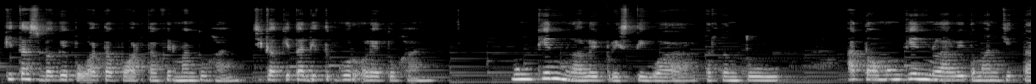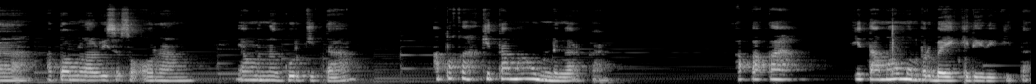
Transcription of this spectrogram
Kita sebagai pewarta-pewarta firman Tuhan, jika kita ditegur oleh Tuhan, mungkin melalui peristiwa tertentu, atau mungkin melalui teman kita, atau melalui seseorang yang menegur kita. Apakah kita mau mendengarkan? Apakah kita mau memperbaiki diri kita?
